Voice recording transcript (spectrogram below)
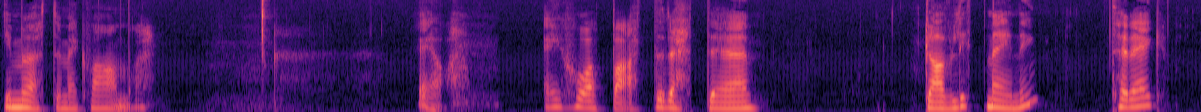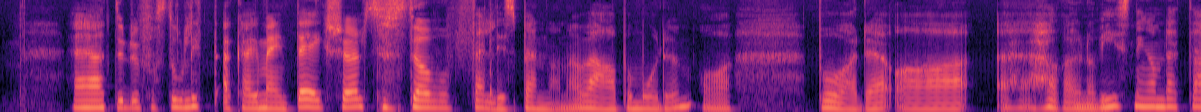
i møte med hverandre. Ja, jeg håper at dette gav litt mening til deg. Eh, at du forsto litt av hva jeg mente. Jeg sjøl syns det har vært veldig spennende å være på Modum. Og både å uh, høre undervisning om dette,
